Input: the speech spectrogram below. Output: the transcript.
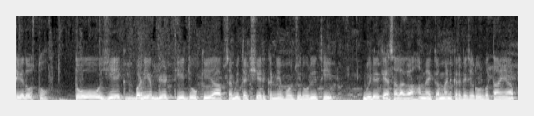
ठीक है दोस्तों तो ये एक बड़ी अपडेट थी जो कि आप सभी तक शेयर करनी बहुत ज़रूरी थी। वीडियो कैसा लगा हमें कमेंट करके ज़रूर बताएँ आप।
